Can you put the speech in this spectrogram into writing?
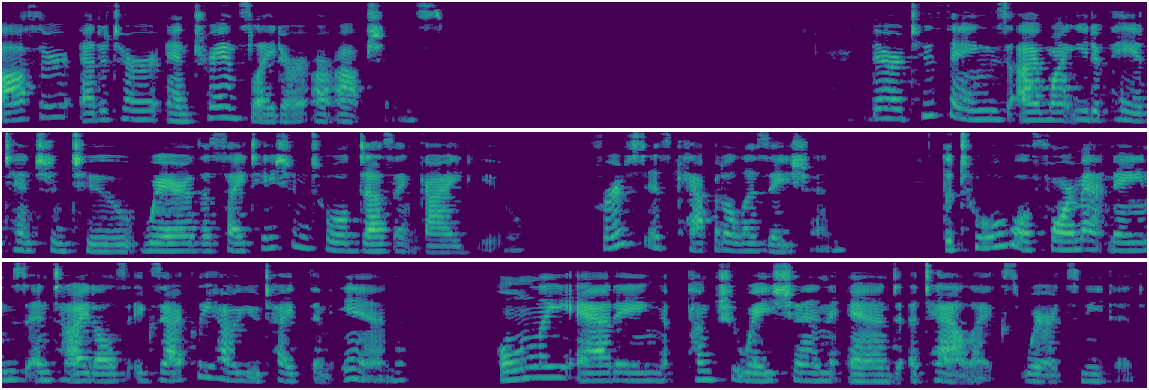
Author, editor, and translator are options. There are two things I want you to pay attention to where the citation tool doesn't guide you. First is capitalization. The tool will format names and titles exactly how you type them in, only adding punctuation and italics where it's needed.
